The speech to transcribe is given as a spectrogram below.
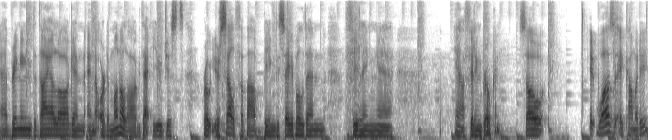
Uh, bringing the dialogue and, and or the monologue that you just wrote yourself about being disabled and feeling, uh, yeah, feeling broken. So it was a comedy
